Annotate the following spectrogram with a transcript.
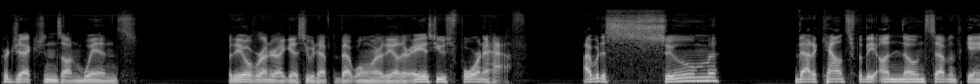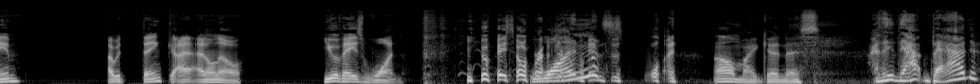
projections on wins. Or the over under, I guess you would have to bet one way or the other. ASU's four and a half. I would assume that accounts for the unknown seventh game. I would think. I, I don't know. U of A's one. U of A's over One? wins is one. Oh my goodness. Are they that bad?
